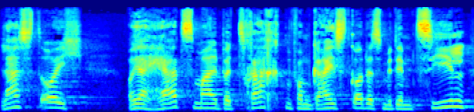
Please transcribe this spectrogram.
Lasst euch euer Herz mal betrachten vom Geist Gottes mit dem Ziel,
